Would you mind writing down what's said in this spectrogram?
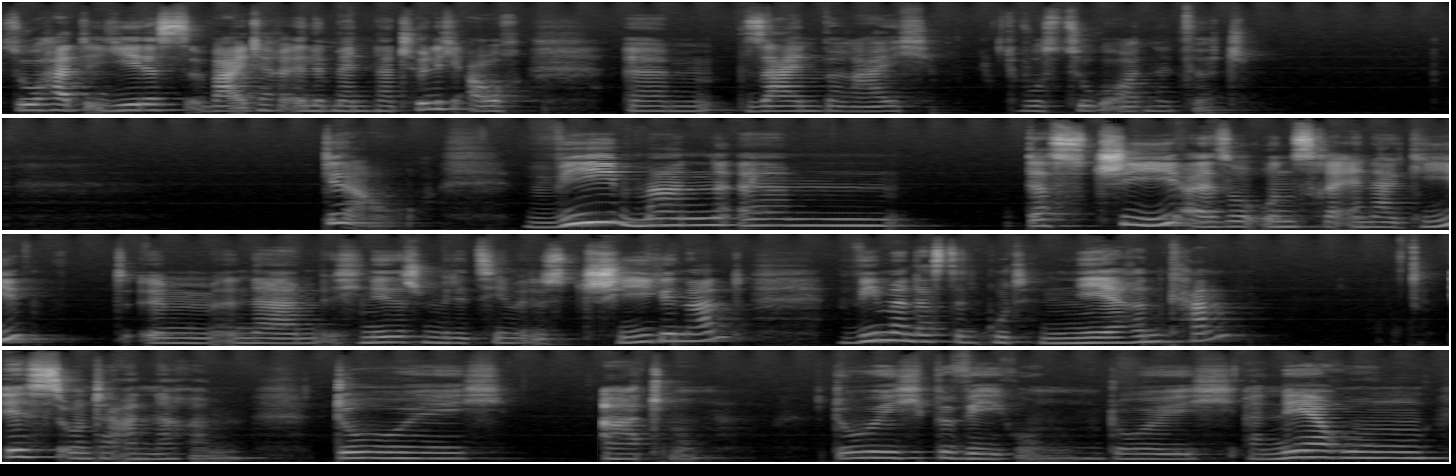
So hat jedes weitere Element natürlich auch ähm, seinen Bereich, wo es zugeordnet wird. Genau. Wie man ähm, das Qi, also unsere Energie, im, in der chinesischen Medizin wird es Qi genannt. Wie man das denn gut nähren kann, ist unter anderem durch Atmung, durch Bewegung, durch Ernährung,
